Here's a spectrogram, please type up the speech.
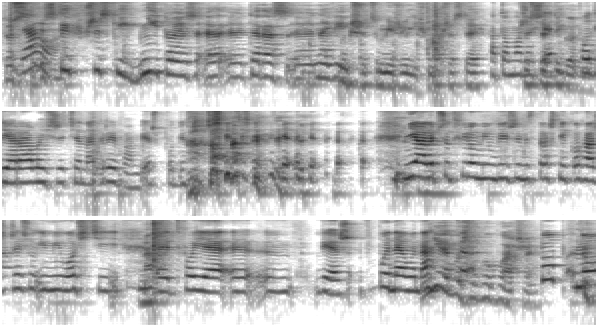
To z, Działa. z tych wszystkich dni to jest e, e, teraz e, największy, co mierzyliśmy przez te, A to może przez te się tygodnie. podjarałeś, że cię nagrywam, wiesz, podniosłem ci cię. Nie, ale przed chwilą mi mówisz, że mnie strasznie kochasz, Grzesiu, i miłości No. e, twoje, e, e, wiesz, wpłynęły na Nie, bo się popłaczę. Pop, no,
